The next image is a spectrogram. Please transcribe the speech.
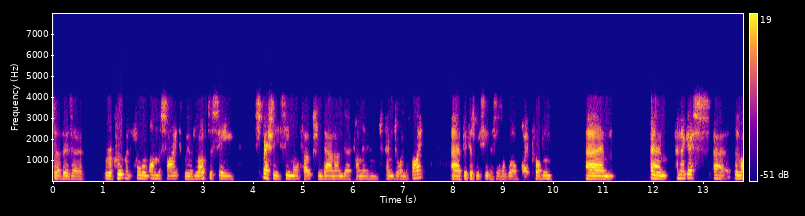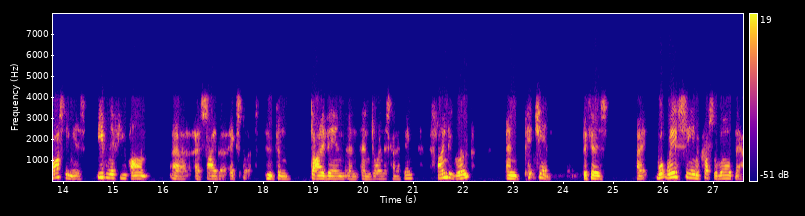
So there's a recruitment form on the site. We would love to see, especially see more folks from down under come in and, and join the fight uh, because we see this as a worldwide problem. Um, um, and I guess uh, the last thing is, even if you aren't uh, a cyber expert who can dive in and, and join this kind of thing, find a group and pitch in because I, what we're seeing across the world now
